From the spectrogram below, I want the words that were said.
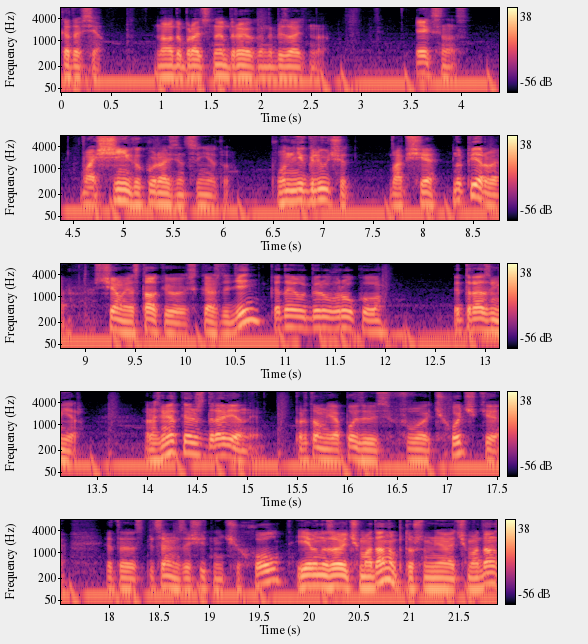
когда все, надо брать Snapdragon обязательно, Exynos – вообще никакой разницы нету. Он не глючит вообще. Ну, первое, с чем я сталкиваюсь каждый день, когда я его беру в руку, это размер. Размер, конечно, здоровенный. Притом я пользуюсь в чехольчике это специальный защитный чехол. Я его называю чемоданом, потому что у меня чемодан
